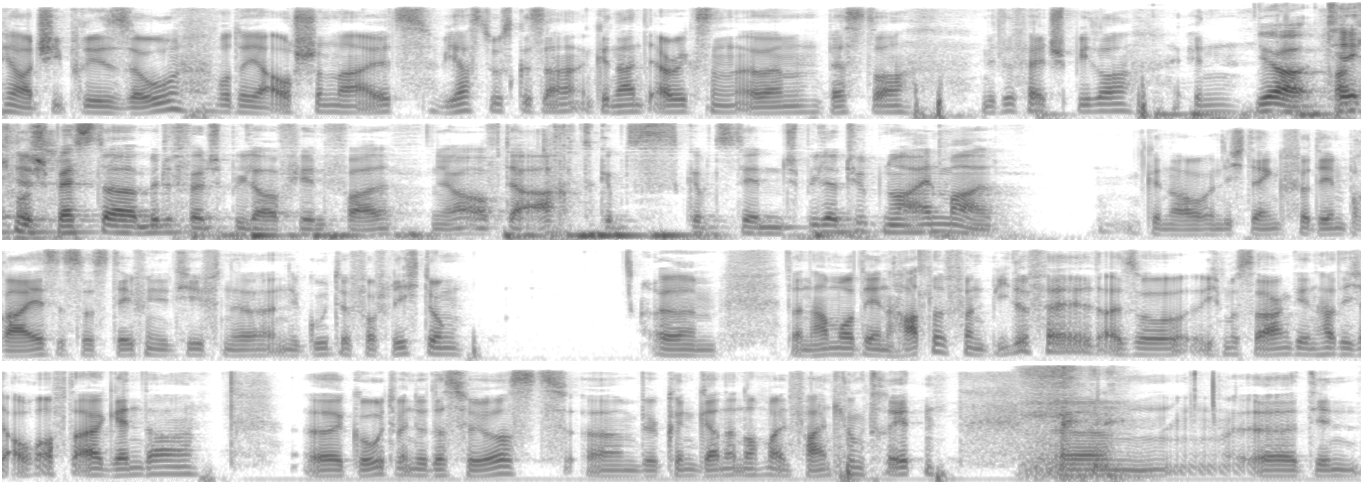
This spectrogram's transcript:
ja, Gipri So wurde ja auch schon mal als, wie hast du es genannt, Ericsson, ähm, bester Mittelfeldspieler in. Ja, Frankfurt. technisch bester Mittelfeldspieler auf jeden Fall. Ja, auf der 8 gibt es den Spielertyp nur einmal. Genau, und ich denke, für den Preis ist das definitiv eine, eine gute Verpflichtung. Ähm, dann haben wir den Hartl von Bielefeld. Also ich muss sagen, den hatte ich auch auf der Agenda. Äh, Goat, wenn du das hörst, ähm, wir können gerne nochmal in Verhandlung treten. ähm, äh, den,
